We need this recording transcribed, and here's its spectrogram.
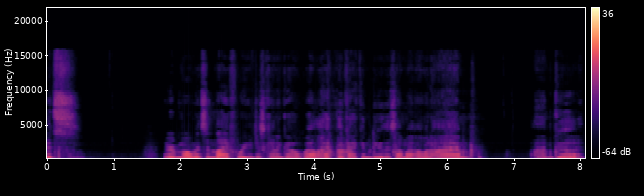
it's, there are moments in life where you just kind of go, well, I think I can do this on my own. I'm, I'm good.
